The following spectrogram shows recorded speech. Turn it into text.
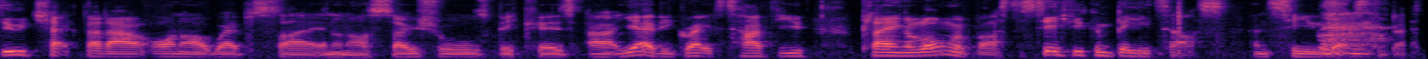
do check that out on our website and on our socials because uh, yeah, it'd be great to have you playing along with us to see if you can beat us and see who gets the best.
